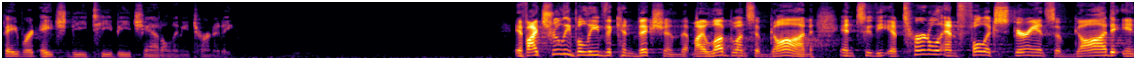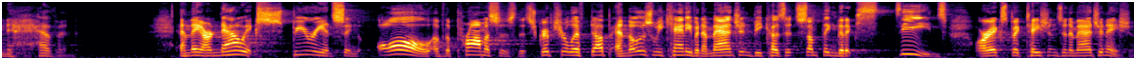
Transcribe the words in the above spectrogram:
favorite HD TV channel in eternity. If I truly believe the conviction that my loved ones have gone into the eternal and full experience of God in heaven, and they are now experiencing all of the promises that Scripture lift up and those we can't even imagine because it's something that exceeds our expectations and imagination.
